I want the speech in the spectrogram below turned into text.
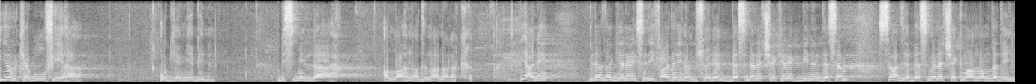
İrkebu fiha. O gemiye binin. Bismillah. Allah'ın adını anarak. Yani biraz da geleneksel ifadeyle mi söyleyeyim? Besmele çekerek binin desem sadece besmele çekme anlamında değil.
